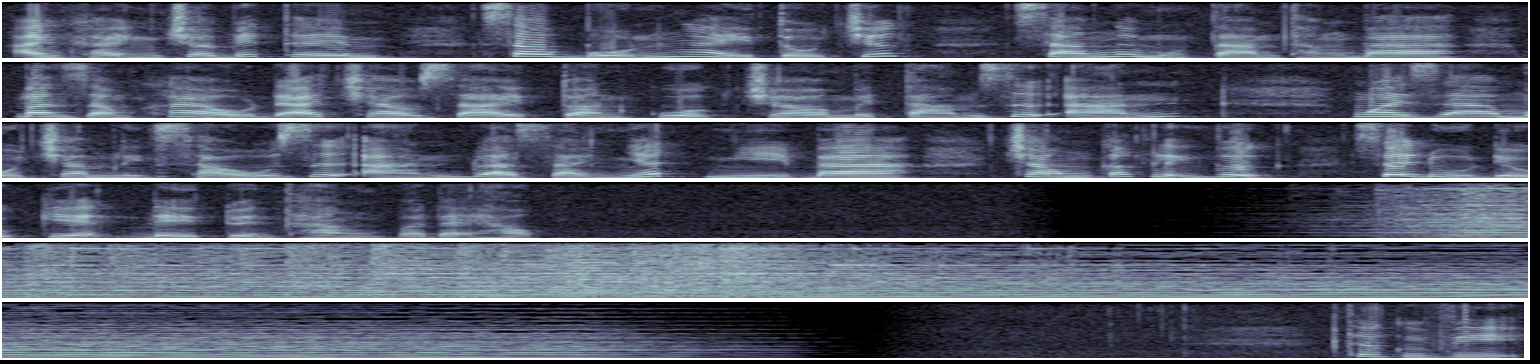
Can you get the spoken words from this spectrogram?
Anh Khánh cho biết thêm, sau 4 ngày tổ chức, sáng ngày 8 tháng 3, ban giám khảo đã trao giải toàn cuộc cho 18 dự án. Ngoài ra, 106 dự án đoạt giải nhất nhì ba trong các lĩnh vực sẽ đủ điều kiện để tuyển thẳng vào đại học. Thưa quý vị,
